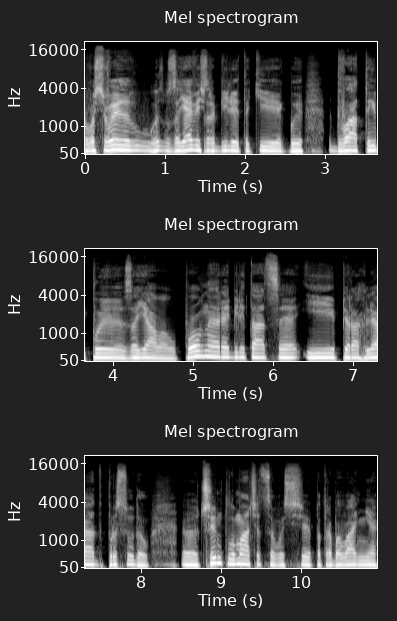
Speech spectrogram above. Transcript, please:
вось вы заяве зрабілі такі як бы два тыпы заяваў. Поўная рэабілітацыя і перагляд прысудаў. Чым тлумачыцца вось патрабаванне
